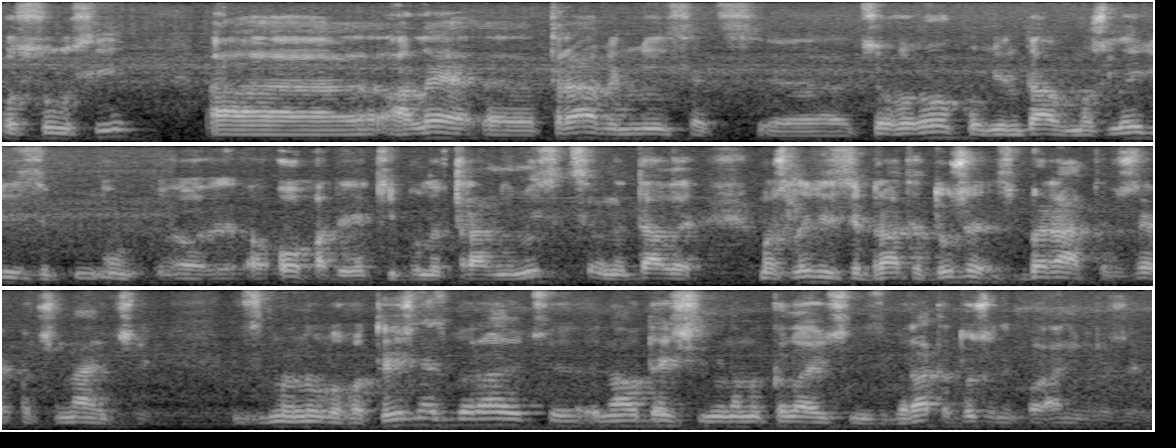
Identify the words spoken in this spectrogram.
по сусі. Але е, травень місяць е, цього року він дав можливість ну, е, опади, які були в травні місяці, вони дали можливість зібрати дуже збирати вже починаючи з минулого тижня, збираючи на Одещині, на Миколаївщині, збирати дуже непогані врожаї.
